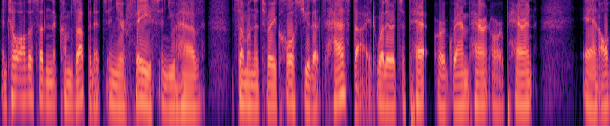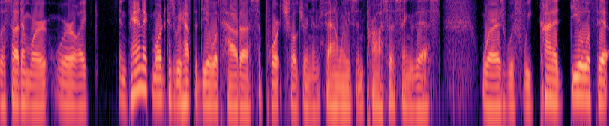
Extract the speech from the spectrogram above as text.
until all of a sudden it comes up and it's in your face and you have someone that's very close to you that has died, whether it's a pet or a grandparent or a parent. And all of a sudden we're, we're like in panic mode because we have to deal with how to support children and families in processing this. Whereas if we kind of deal with it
